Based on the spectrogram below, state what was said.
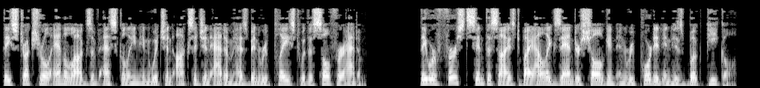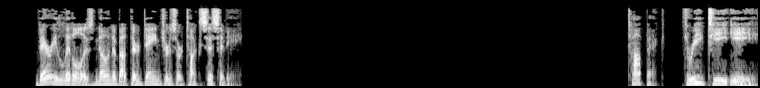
they structural analogues of escaline in which an oxygen atom has been replaced with a sulfur atom. They were first synthesized by Alexander Shulgin and reported in his book PiHKAL. Very little is known about their dangers or toxicity. Topic 3TE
